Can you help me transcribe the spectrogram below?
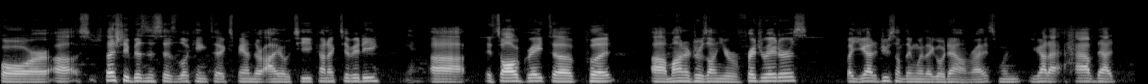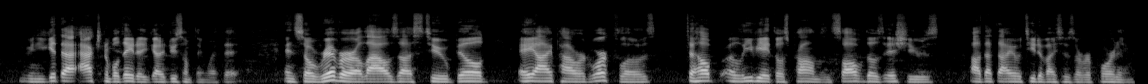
for uh, especially businesses looking to expand their IoT connectivity. Yeah. Uh, it's all great to put uh, monitors on your refrigerators, but you got to do something when they go down, right? So when you got to have that, when you get that actionable data, you got to do something with it. And so River allows us to build AI powered workflows to help alleviate those problems and solve those issues uh, that the IoT devices are reporting.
